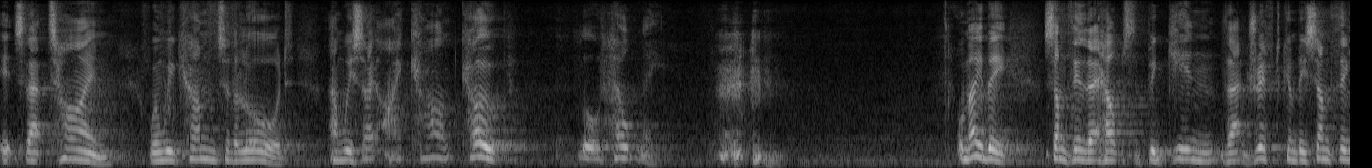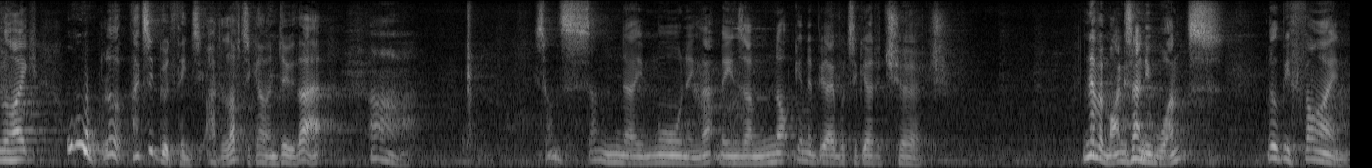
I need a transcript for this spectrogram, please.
It's that time when we come to the Lord and we say, I can't cope. Lord, help me. or maybe something that helps begin that drift can be something like, oh, look, that's a good thing. To, I'd love to go and do that. Ah, it's on Sunday morning. That means I'm not going to be able to go to church. Never mind, it's only once. We'll be fine.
